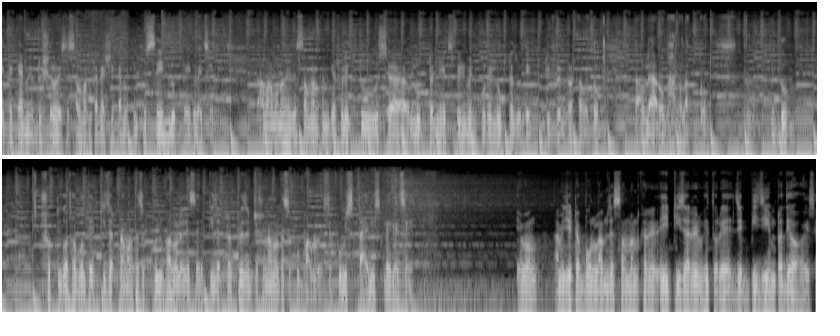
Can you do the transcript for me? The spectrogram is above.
একটা ক্যামিও দৃশ্য রয়েছে সালমান খানের, সেখানেও কিন্তু সেম লুকটাই রয়েছে। আমার মনে হয় যে সালমান খানকে আসলে একটু লুকটা নিয়ে এক্সপেরিমেন্ট করে লুকটা যদি একটু ডিফারেন্ট রাখা হতো, তাহলে আরও ভালো লাগতো। কিন্তু সত্যি কথা বলতে টিজারটা আমার কাছে খুবই ভালো লেগেছে। টিজারটার প্রেজেন্টেশন আমার কাছে খুব ভালো লেগেছে, খুবই স্টাইলিশ লেগেছে। এবং আমি যেটা বললাম যে সালমান খানের এই টিজারের ভেতরে যে বিজিএমটা দেওয়া হয়েছে,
